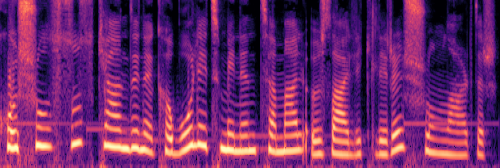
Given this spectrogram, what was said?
Koşulsuz kendini kabul etmenin temel özellikleri şunlardır.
